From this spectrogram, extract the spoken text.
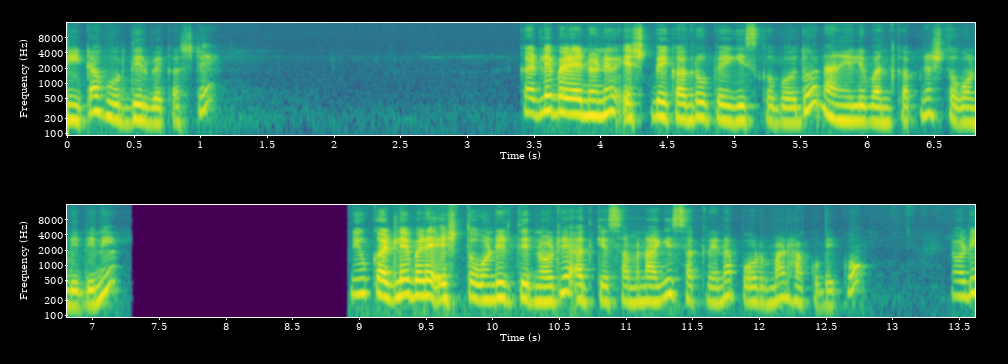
ನೀಟಾಗಿ ಹುರಿದಿರ್ಬೇಕಷ್ಟೇ. ಕಡಲೆಬೇಳೆನೂ ನೀವು ಎಷ್ಟು ಬೇಕಾದರೂ ಉಪಯೋಗಿಸ್ಕೋಬೋದು. ನಾನಿಲ್ಲಿ ಒಂದು ಕಪ್ನಷ್ಟು ತೊಗೊಂಡಿದ್ದೀನಿ. ನೀವು ಕಡಲೆಬೇಳೆ ಎಷ್ಟು ತೊಗೊಂಡಿರ್ತೀರಿ ನೋಡಿರಿ ಅದಕ್ಕೆ ಸಮನಾಗಿ ಸಕ್ಕರೆನ ಪೌಡ್ರ್ ಮಾಡಿ ಹಾಕೋಬೇಕು ನೋಡಿ,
